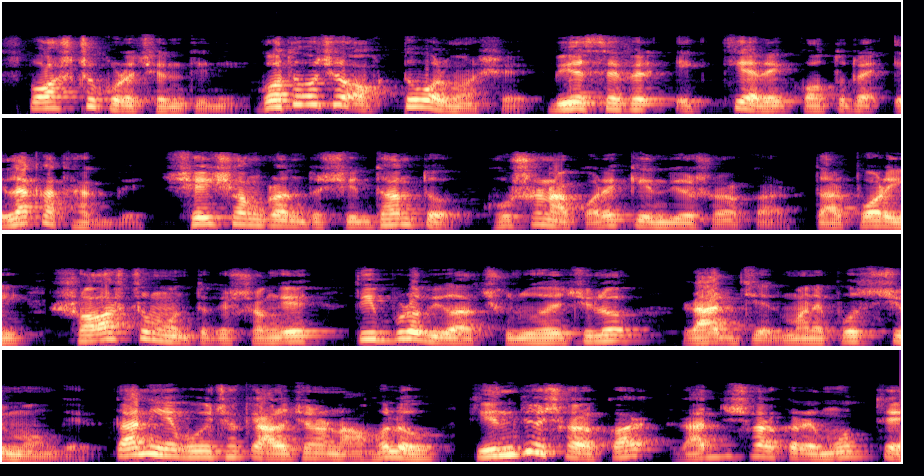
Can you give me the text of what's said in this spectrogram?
স্পষ্ট করেছেন তিনি। গত বছর অক্টোবর মাসে বিএসএফ এর এখতিয়ারে কতটা এলাকা থাকবে সেই সংক্রান্ত সিদ্ধান্ত ঘোষণা করে কেন্দ্রীয় সরকার। তারপরেই স্বরাষ্ট্র মন্ত্রকের সঙ্গে তীব্র বিবাদ শুরু হয়েছিল রাজ্যের মানে পশ্চিমবঙ্গের। তা নিয়ে বৈঠকে আলোচনা না হলেও কেন্দ্রীয় সরকার রাজ্য সরকারের মধ্যে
